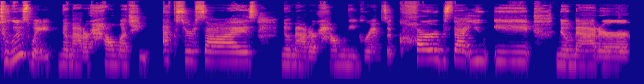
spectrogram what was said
To lose weight, no matter how much you exercise, no matter how many grams of carbs that you eat, no matter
